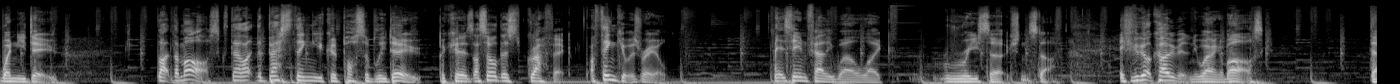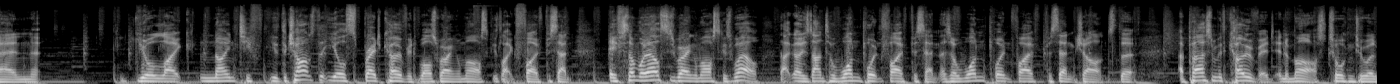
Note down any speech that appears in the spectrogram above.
when you do. Like the masks, they're like the best thing you could possibly do because I saw this graphic. I think it was real. It seemed fairly well like researched and stuff. If you've got COVID and you're wearing a mask, then you're like 90 the chance that you'll spread covid whilst wearing a mask is like 5% if someone else is wearing a mask as well that goes down to 1.5% there's a 1.5% chance that a person with covid in a mask talking to a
